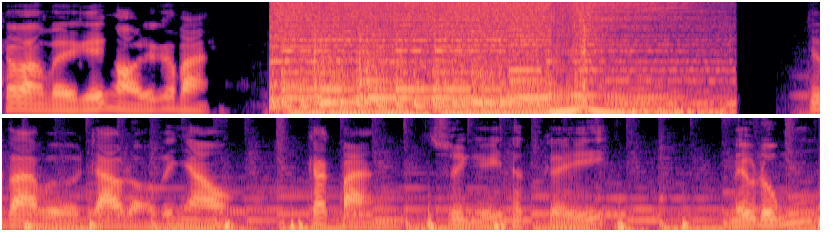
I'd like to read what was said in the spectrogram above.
các bạn về ghế ngồi đi các bạn chúng ta vừa trao đổi với nhau. Các bạn suy nghĩ thật kỹ. Nếu đúng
